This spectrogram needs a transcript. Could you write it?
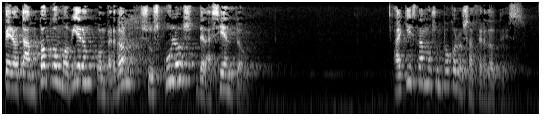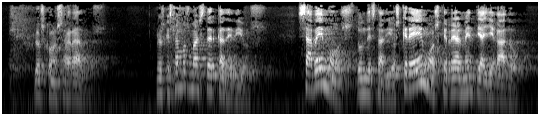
Pero tampoco movieron, con perdón, sus culos del asiento. Aquí estamos un poco los sacerdotes, los consagrados los que estamos más cerca de Dios. Sabemos dónde está Dios, creemos que realmente ha llegado,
